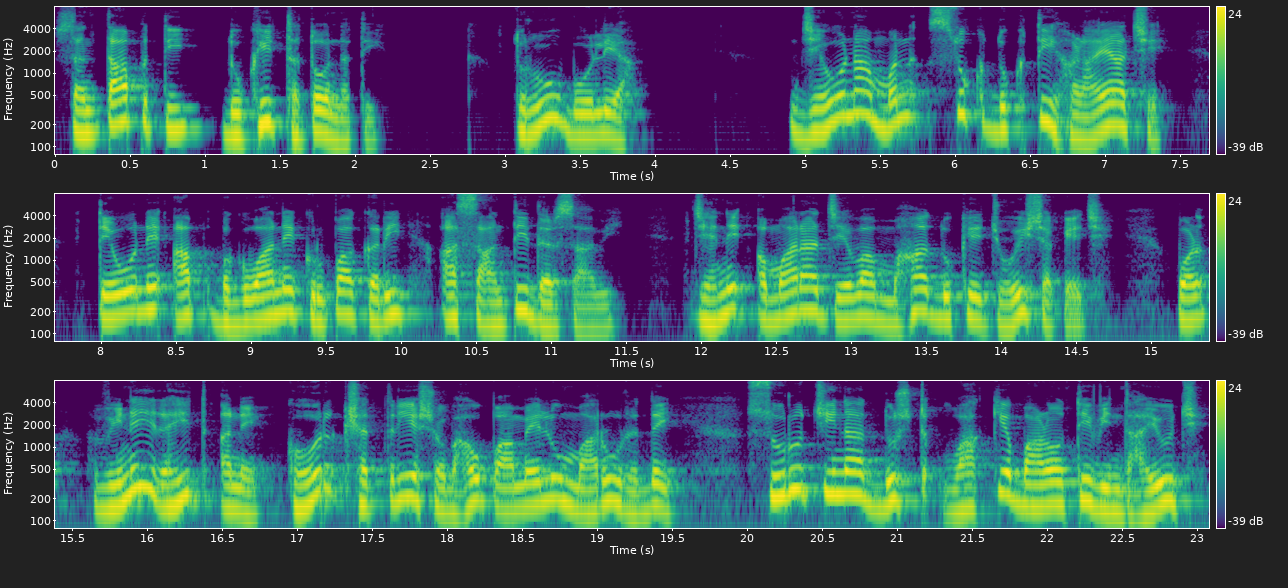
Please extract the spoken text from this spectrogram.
સંતાપથી દુઃખી થતો નથી. ધ્રુવ બોલ્યા, જેઓના મન સુખ દુઃખથી હણાયા છે, તેઓને આપ ભગવાને કૃપા કરી આ શાંતિ દર્શાવી. જેને અમારા જેવા મહાદુઃખે જોઈ શકે છે. પણ વિનય રહિત અને ઘોર ક્ષત્રિય સ્વભાવ પામેલું મારું હૃદય સુરુચિના દુષ્ટ વાક્ય બાણોથી વિંધાયું છે.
